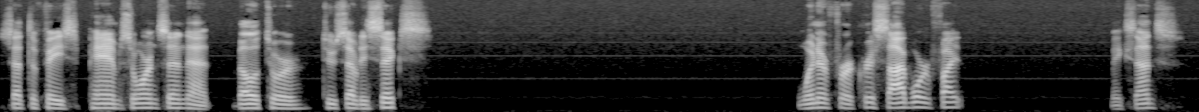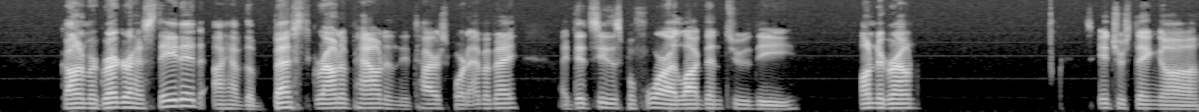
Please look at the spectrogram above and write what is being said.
set to face Pam Sorenson at Bellator 276. Winner for a Cris Cyborg fight. Makes sense. Conor McGregor has stated, I have the best ground and pound in the entire sport of MMA. I did see this before I logged into the underground. It's interesting, uh,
